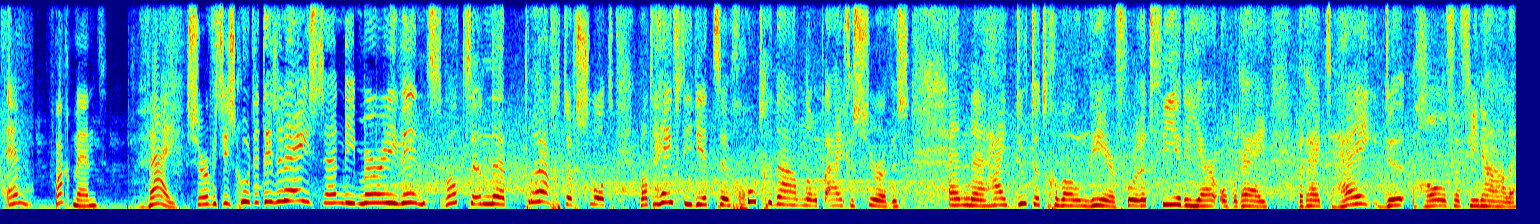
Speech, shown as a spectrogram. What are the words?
1-0. En fragment 5. Service is goed, het is een ace en die Murray wint. Wat een eh, prachtig slot. Wat heeft hij dit eh, goed gedaan op eigen service. En eh, hij doet het gewoon weer. Voor het vierde jaar op rij bereikt hij de halve finale.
